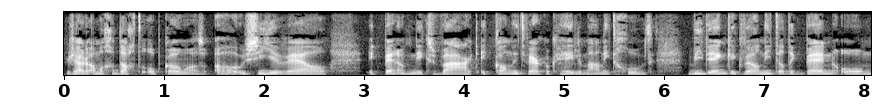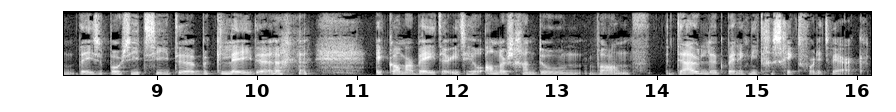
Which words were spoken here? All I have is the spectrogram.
Er zouden allemaal gedachten opkomen als: Oh, zie je wel, ik ben ook niks waard. Ik kan dit werk ook helemaal niet goed. Wie denk ik wel niet dat ik ben om deze positie te bekleden? ik kan maar beter iets heel anders gaan doen, want duidelijk ben ik niet geschikt voor dit werk.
